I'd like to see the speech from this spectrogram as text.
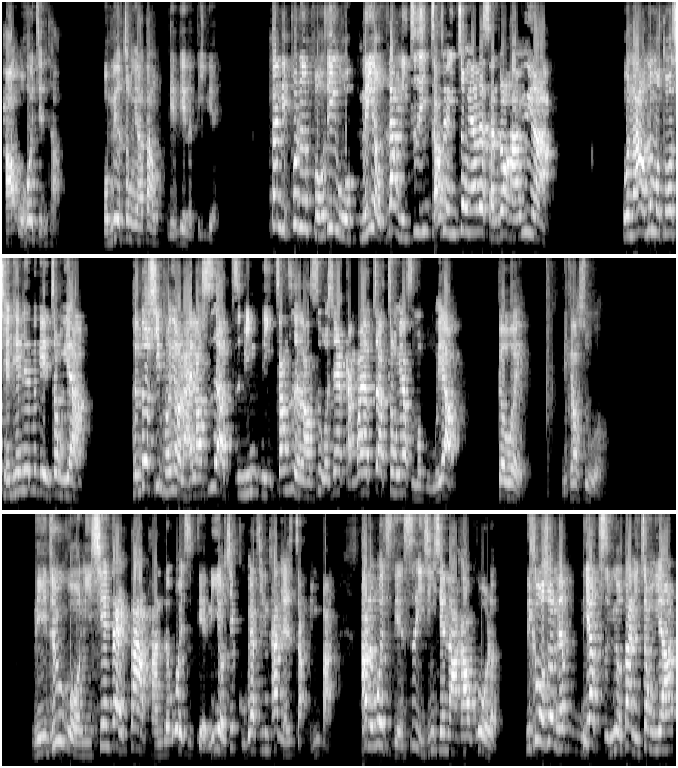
好，我会检讨，我没有重压到连电的低点，但你不能否定我没有让你资金早就已经重压在散装航运啦。我哪有那么多钱，天天那边给你重压？很多新朋友来，老师啊，指明你张志仁老师，我现在赶快要加重压什么不要？各位，你告诉我，你如果你现在大盘的位置点，你有些股票今天看起来是涨停板。它的位置点是已经先拉高过了。你跟我说你要你要指明我带你重压，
